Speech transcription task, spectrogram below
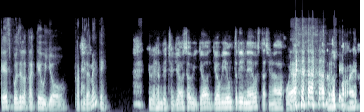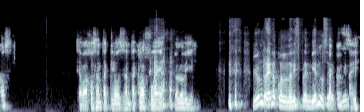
que después del ataque huyó rápidamente. Que hubieran dicho, yo, eso vi- yo, yo vi un trineo estacionado afuera, los correnos, se bajó Santa Claus, Santa Claus fue, yo lo vi. Vi un reno con la nariz prendiéndose. Sí.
